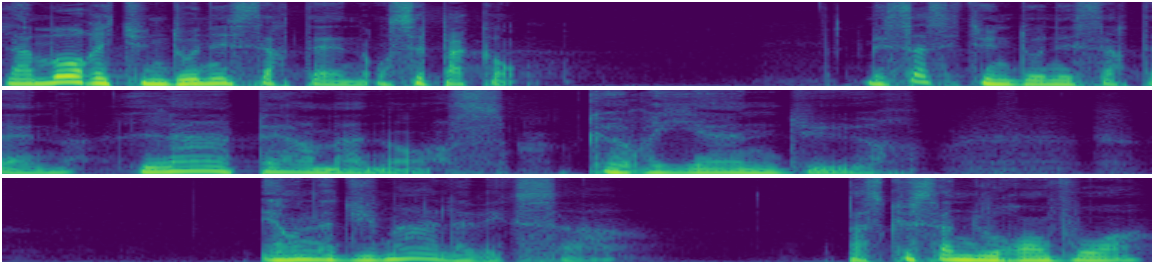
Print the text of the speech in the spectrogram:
La mort est une donnée certaine, on ne sait pas quand. Mais ça, c'est une donnée certaine. L'impermanence, que rien ne dure. Et on a du mal avec ça, parce que ça nous renvoie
